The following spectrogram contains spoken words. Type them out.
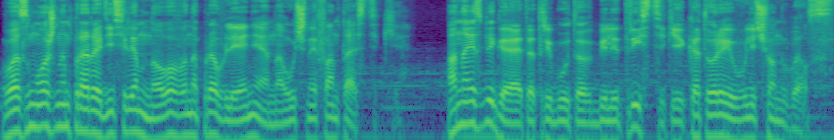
возможным прародителем нового направления научной фантастики. Она избегает атрибутов билетристики, которой увлечен Уэллс.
